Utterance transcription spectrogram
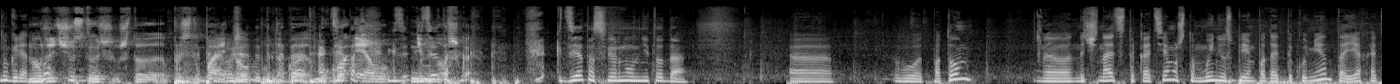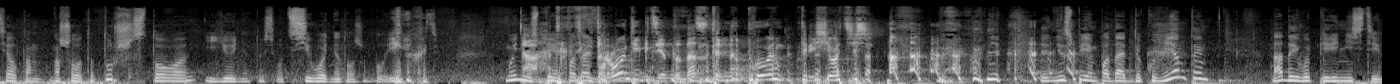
Ну, говорят, Но ну, уже чувствуешь, что приступает уже, такое буква где- немножко. где-то свернул не туда. Э, Вот, потом э, начинается такая тема, что мы не успеем подать документы. а Я хотел там, нашел этот тур 6 июня, то есть вот сегодня должен был ехать. Мы не А, успеем ты в подать дороге где-то, да, с дальнобоем трясетесь? не успеем подать документы, надо его перенести.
